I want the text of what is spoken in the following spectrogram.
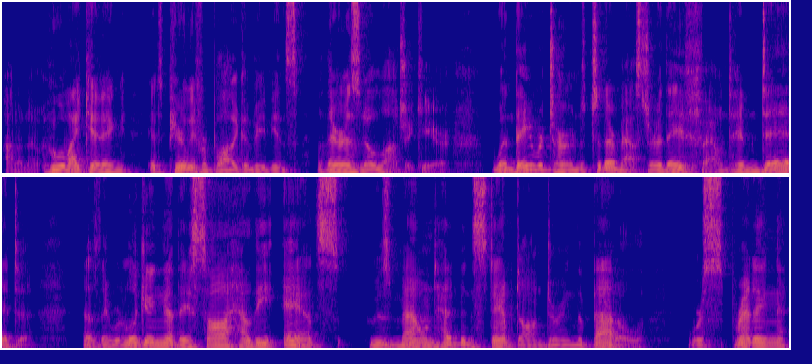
I don't know. Who am I kidding? It's purely for plot convenience. There is no logic here. When they returned to their master, they found him dead. As they were looking, they saw how the ants, whose mound had been stamped on during the battle, were spreading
